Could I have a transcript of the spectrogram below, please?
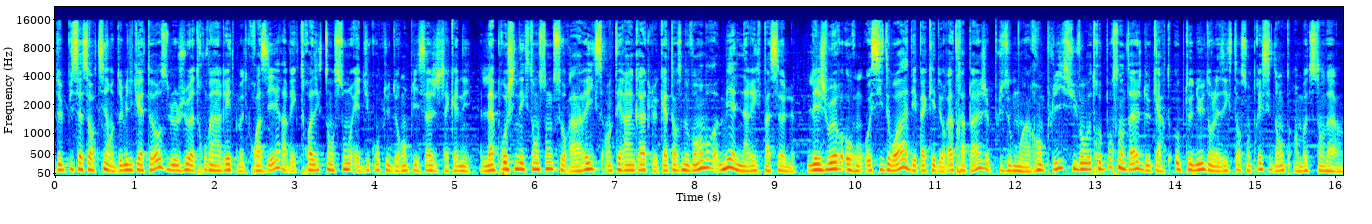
Depuis sa sortie en 2014, le jeu a trouvé un rythme de croisière avec 3 extensions et du contenu de remplissage chaque année. La prochaine extension sera Rix en terrain gratte le 14 novembre, mais elle n'arrive pas seule. Les joueurs auront aussi droit à des paquets de rattrapage plus ou moins remplis suivant votre pourcentage de cartes obtenues dans les extensions précédentes en mode standard.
